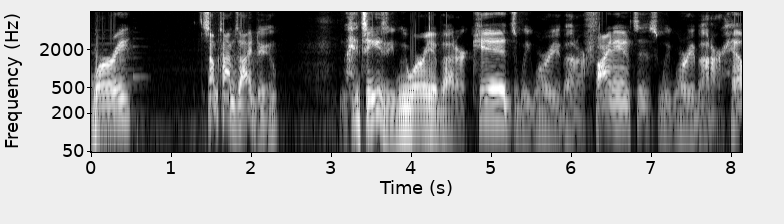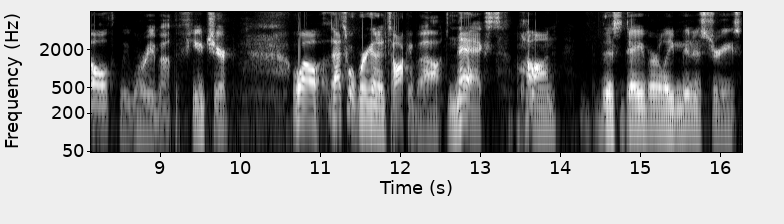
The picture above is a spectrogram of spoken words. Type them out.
worry. Sometimes I do. It's easy. We worry about our kids, we worry about our finances, we worry about our health, we worry about the future. Well, that's what we're going to talk about next on this Dave Earley Ministries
